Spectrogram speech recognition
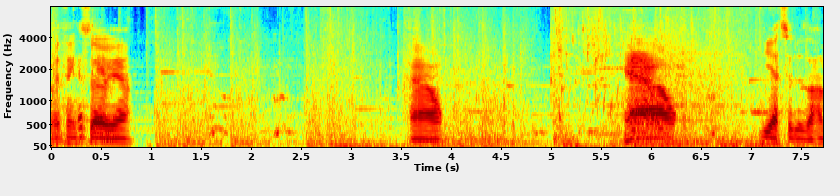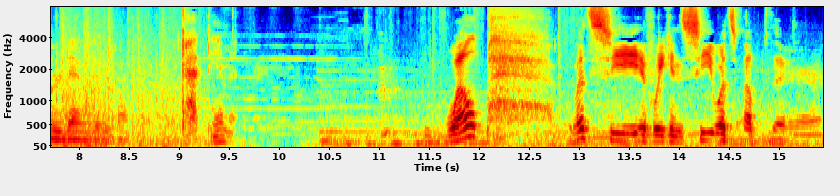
I think God so, damn yeah. Ow. Ow. Yes, it is 100 damage every time. God damn it. Well, let's see if we can see what's up there.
